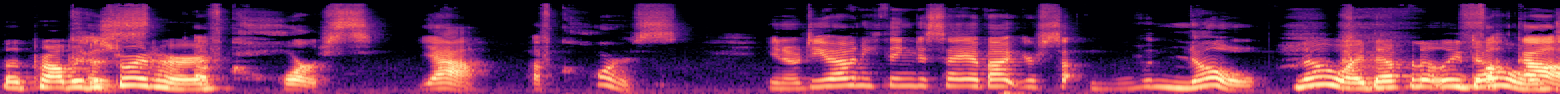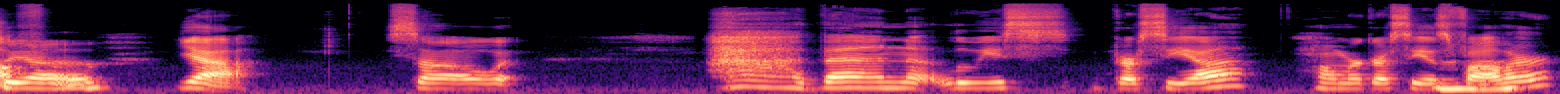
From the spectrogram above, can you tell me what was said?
that probably destroyed her. Of course. Yeah, of course. You know, do you have anything to say about your son? No. no, I definitely don't. off. Yeah. Yeah. So then Luis Garcia, Homer Garcia's Mhm. father,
